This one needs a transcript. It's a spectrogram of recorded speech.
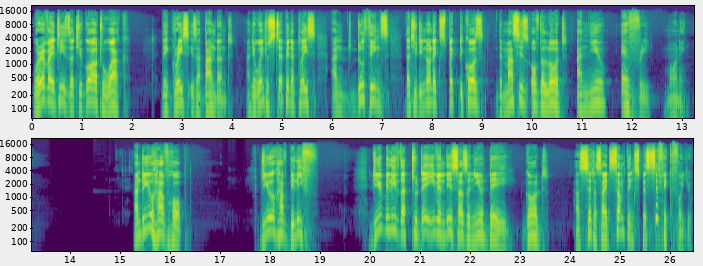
wherever it is that you go out to work, the grace is abundant. And you're going to step in a place and do things that you did not expect because the mercies of the Lord are new every morning. And do you have hope? Do you have belief? Do you believe that today, even this as a new day, God has set aside something specific for you?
